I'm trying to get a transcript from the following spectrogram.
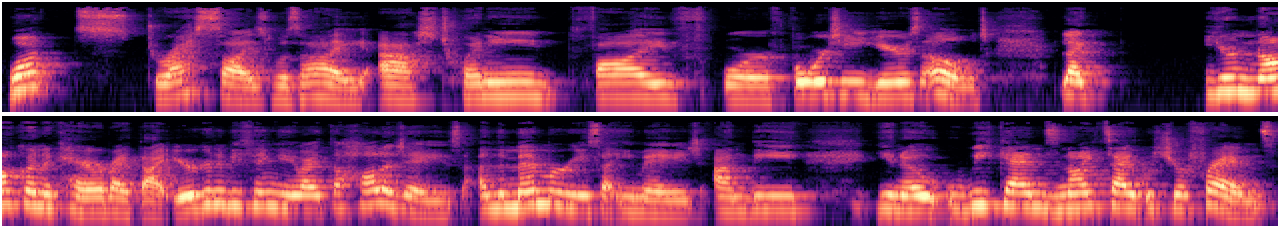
What dress size was I at 25 or 40 years old? Like you're not going to care about that. You're going to be thinking about the holidays and the memories that you made and the, you know, weekends, nights out with your friends.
